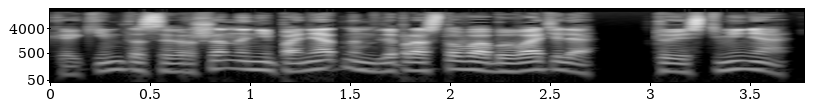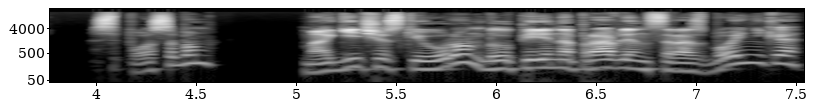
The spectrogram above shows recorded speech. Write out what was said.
Каким-то совершенно непонятным для простого обывателя, то есть меня, способом Магический урон был перенаправлен с разбойника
